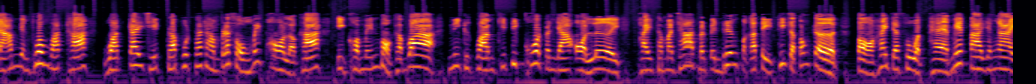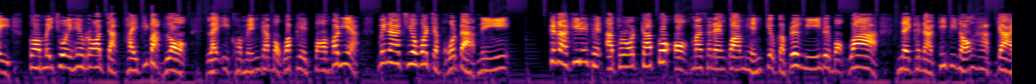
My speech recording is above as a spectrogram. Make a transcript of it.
น้ำยังท่วมวัดคะ วัดใกล้ชิดพระพุทธพระธรรมพระสงฆ์ไม่พอเหรอคะ อีกคอมเมนต์บอกครับว่า นี่คือความคิดที่โคตรปัญญาอ่อนเลย ภัยธรรมชาติมันเป็นเรื่องปกติที่จะต้องเกิด ต่อให้จะสวดแผ่เมตตายังไง ก็ไม่ช่วยให้รอดจากภัยพิบัติหรอก และอีกคอมเมนต์ครับบอกว่าเพจปลอมเปล่าเนี่ย ไม่น่าเชื่อว่าจะโพสต์แบบนี้ ขณะที่ในเพจอัตรสครับก็ออกมาแสดงความเห็นเกี่ยวกับเรื่องนี้ โดยบอกว่าในขณะที่พี่น้องหาดใหญ่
